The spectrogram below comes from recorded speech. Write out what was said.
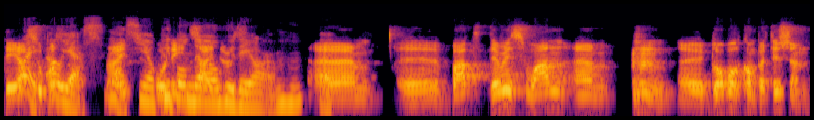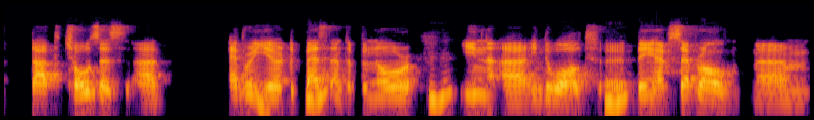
they are right. Oh yes, right? yes. You know, people know who they are. Mm-hmm. Um, uh, but there is one um, uh, global competition that chooses uh, every mm-hmm. year the best mm-hmm. entrepreneur mm-hmm. in uh, in the world. Mm-hmm. they have several um,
